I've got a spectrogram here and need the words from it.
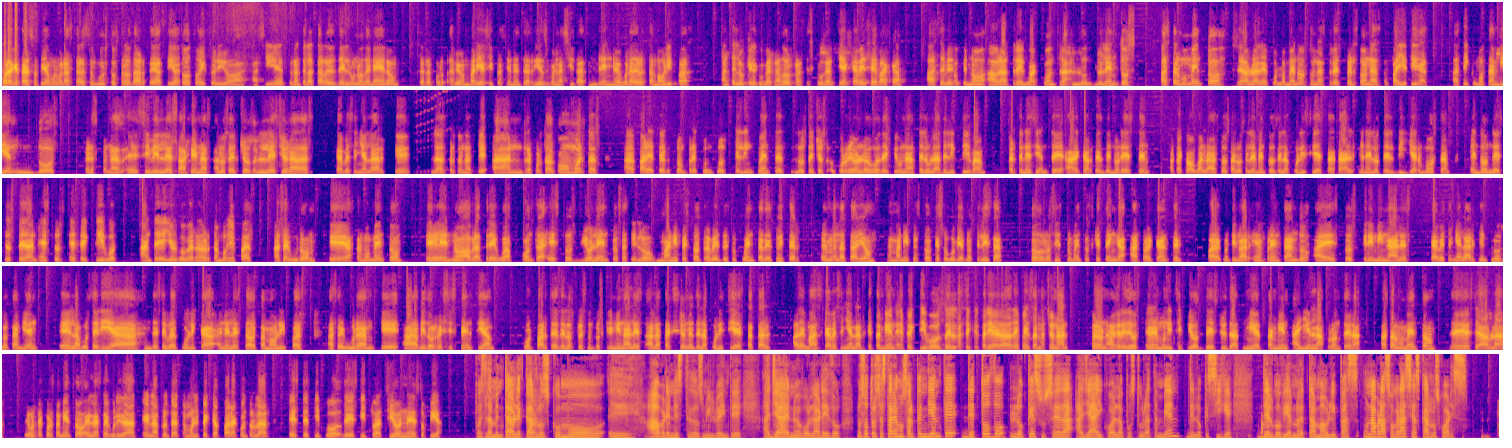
Hola, ¿qué tal, Sofía? Muy buenas tardes. Un gusto saludarte a ti y a todo tu auditorio. Así es, durante la tarde del 1 de enero se reportaron varias situaciones de riesgo en la ciudad de Nuevo Laredo, Tamaulipas, ante lo que el gobernador Francisco García Cabeza Vaca aseveró que no habrá tregua contra los violentos. Hasta el momento se habla de por lo menos unas tres personas fallecidas, así como también dos personas eh, civiles ajenas a los hechos lesionadas. Cabe señalar que las personas que han reportado como muertas al parecer son presuntos delincuentes. Los hechos ocurrieron luego de que una célula delictiva perteneciente al cártel de Noreste atacó balazos a los elementos de la policía estatal en el hotel Villahermosa, en donde se hospedan estos efectivos. Ante ello, el gobernador Tamaulipas aseguró que hasta el momento eh, no habrá tregua contra estos violentos, así lo manifestó a través de su cuenta de Twitter. El mandatario manifestó que su gobierno utiliza todos los instrumentos que tenga a su alcance para continuar enfrentando a estos criminales. Cabe señalar que incluso también eh, la vocería de seguridad pública en el estado de Tamaulipas asegura que ha habido resistencia por parte de los presuntos criminales a las acciones de la policía estatal. Además, cabe señalar que también efectivos de la Secretaría de la Defensa Nacional fueron agredidos en el municipio de Ciudad Mier, también ahí en la frontera. Hasta el momento eh, se habla de un reforzamiento en la seguridad en la frontera tamaulipeca para controlar este tipo de situaciones, Sofía. Pues lamentable, Carlos, cómo eh, abren este 2020 allá en Nuevo Laredo. Nosotros estaremos al pendiente de todo lo que suceda allá y cuál la postura también de lo que sigue del gobierno de Tamaulipas. Un abrazo, gracias, Carlos Juárez.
